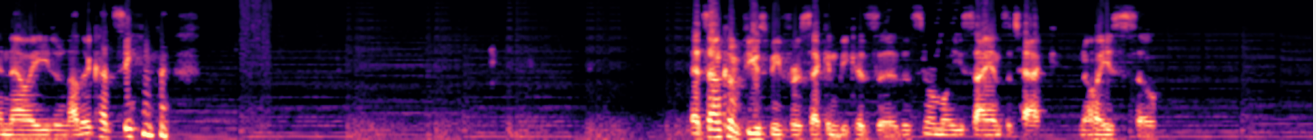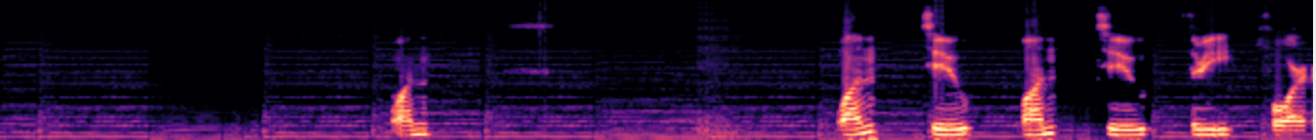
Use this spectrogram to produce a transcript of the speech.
And now I eat another cutscene. that sound confused me for a second because uh, that's normally science attack noise, so. One. One, two, one, two, three, four.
